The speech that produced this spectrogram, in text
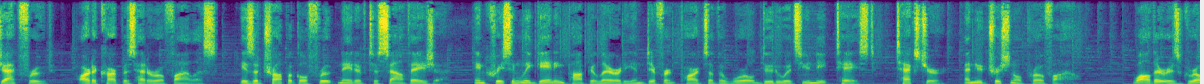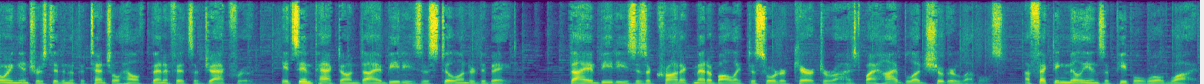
Jackfruit, Artocarpus heterophyllus, is a tropical fruit native to South Asia, increasingly gaining popularity in different parts of the world due to its unique taste, texture, and nutritional profile. While there is growing interest in the potential health benefits of jackfruit, its impact on diabetes is still under debate. Diabetes is a chronic metabolic disorder characterized by high blood sugar levels, affecting millions of people worldwide.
